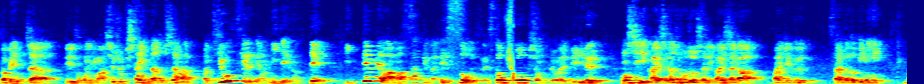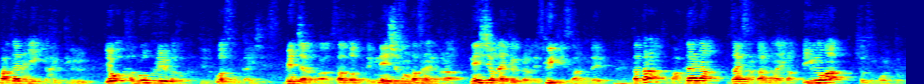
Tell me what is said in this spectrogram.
がベンチャーっていうところにまあ就職したいんだとしたら、まあ、気をつける点は2点あって、1点目は、まずさっき言った SO ですね、ストックオプションと言われている、もし会社が上場したり、会社が売却された時に、莫大な利益が入ってくる、要は株をくれるかどうかっていうところがすごく大事です。ベンチャーとかスタートアップって年収そんな出せないから、年収は大企業に比べて低いケースがあるので、だから莫大な財産があるかないかっていうのが一つのポイント。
